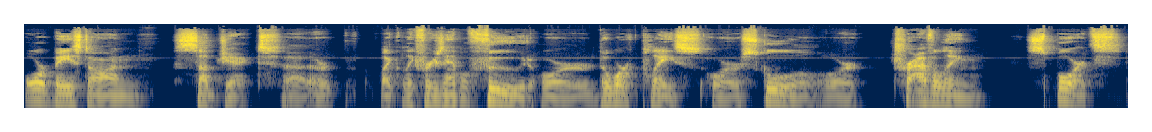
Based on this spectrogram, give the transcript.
or based on subject uh, or like like for example food or the workplace or school or traveling sports.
